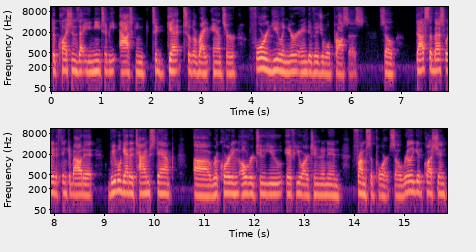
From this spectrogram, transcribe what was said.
the questions that you need to be asking to get to the right answer for you and your individual process. So that's the best way to think about it. We will get a timestamp uh, recording over to you if you are tuning in from support. So, really good question.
